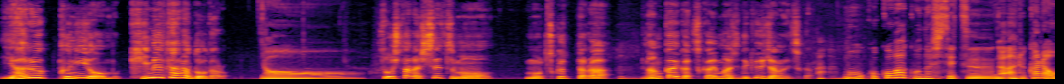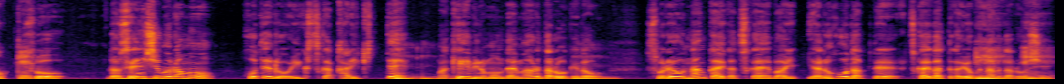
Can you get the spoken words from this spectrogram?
やる国を決めたらどうだろう。そうしたら施設も、もう作ったら、何回か使い回しできるじゃないですか。うん、もうここはこの施設があるから OK。そう。だから選手村も、ホテルをいくつか借り切って、まあ警備の問題もあるだろうけど、それを何回か使えばやる方だって使い勝手が良くなるだろうし、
